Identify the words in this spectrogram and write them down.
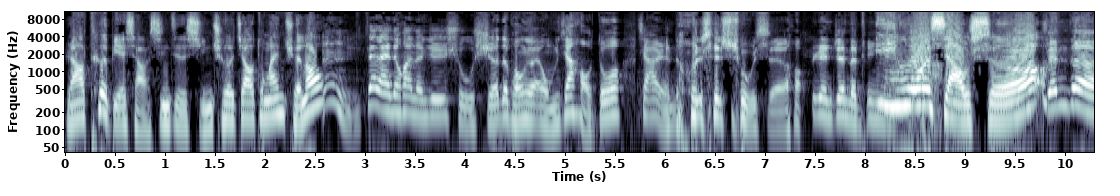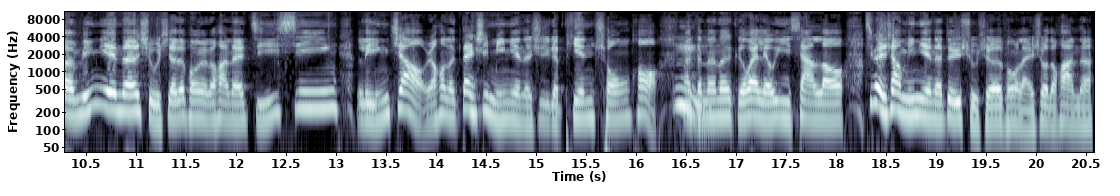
然后特别小心自己的行车交通安全喽。嗯，再来的话呢，就是属蛇的朋友，哎，我们家好多家人都是属蛇哦，认真的听一窝小蛇。真的，明年呢，属蛇的朋友的话呢，吉星临照，然后呢，但是明年呢是一个偏冲吼，那可能呢格外留意一下喽。基本上明年呢，对于属蛇的朋友来说的话呢，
